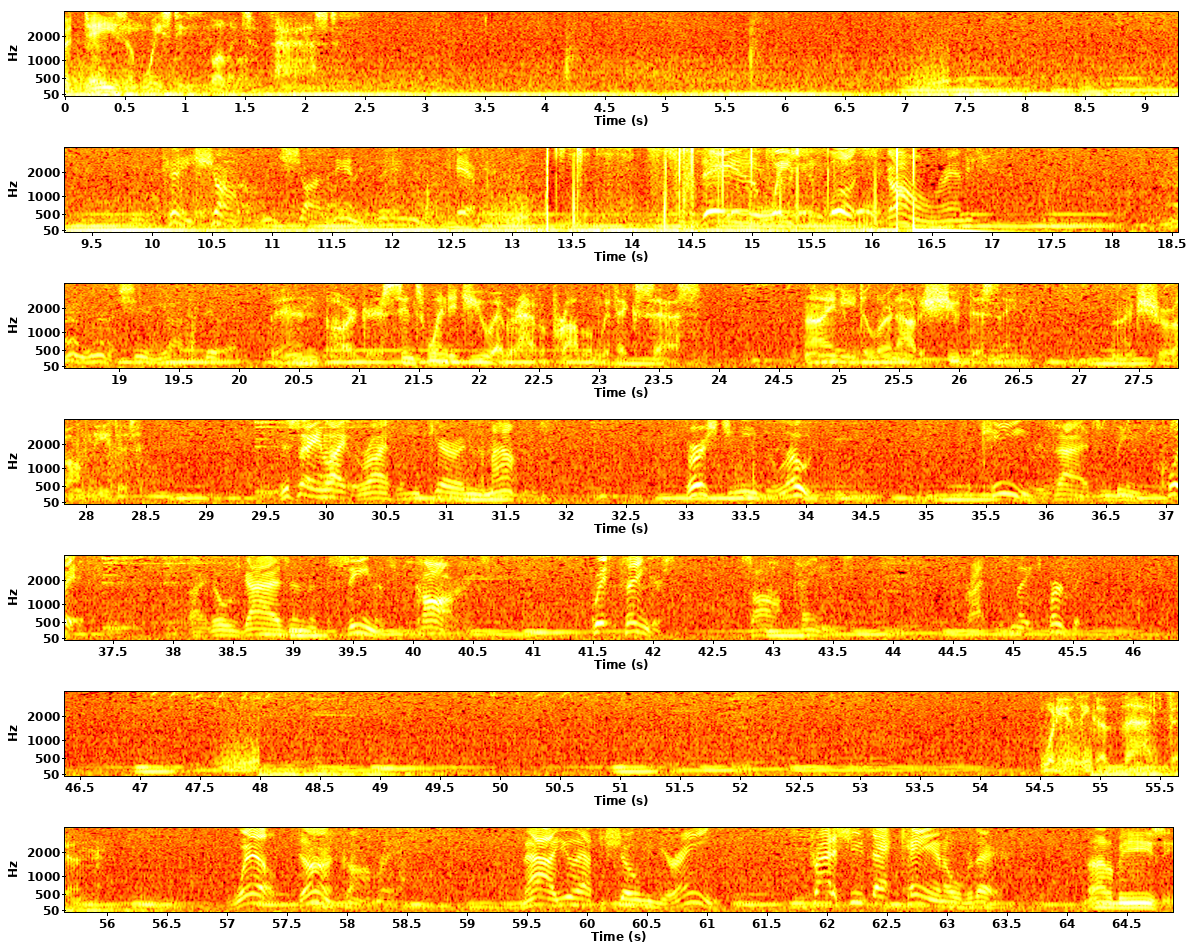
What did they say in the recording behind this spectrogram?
The days of wasting bullets have passed. Okay, shot. We shot at anything and everything. The days of wasting bullets are gone, Randy. I'm not sure you ought to do it. Ben Parker, since when did you ever have a problem with excess? I need to learn how to shoot this thing. I'm sure I'll need it. This ain't like the rifle you carried in the mountains. First, you need to load it. The key resides in being quick. Like those guys in the casinos for cards. Quick fingers, soft hands. Practice makes perfect. What do you think of that, Ben? Well done, comrade. Now you have to show me your aim. Try to shoot that can over there. That'll be easy.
